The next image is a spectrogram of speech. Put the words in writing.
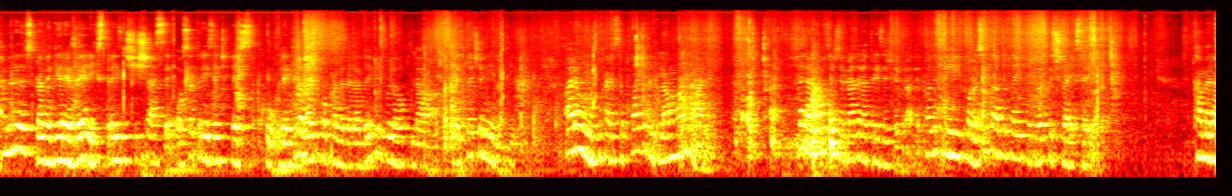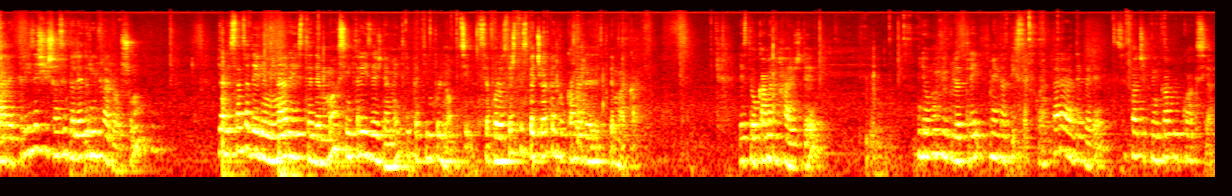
Camera de supraveghere VRX 36 130S cu lentilă varifocală de la 2,8 la 13 mm are un unghi care se poate regla manual de la 90 de grade la 30 de grade. Poate fi folosită atât la interior cât și la exterior. Camera are 36 de LED-uri infraroșu, iar distanța de iluminare este de maxim 30 de metri pe timpul nopții. Se folosește special pentru camerele de marcat. Este o cameră HD de 1,3 megapixel. Conectarea la DVR se face prin cablu coaxial.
